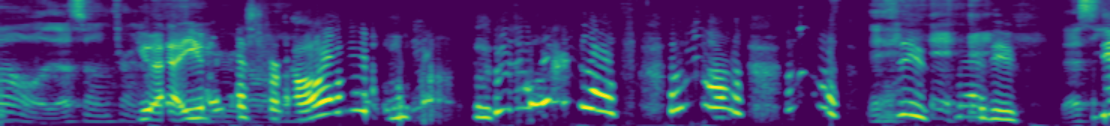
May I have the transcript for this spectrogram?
know. That's what I'm trying you to. you figure asked for. out. Oh, there's a werewolf. Ah, ah. Dude, Matthew. That's Dude,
